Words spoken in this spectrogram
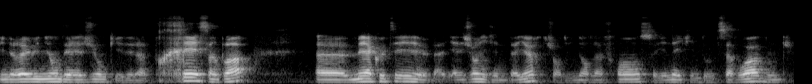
une réunion des régions qui est déjà très sympa. Euh, mais à côté, bah, il y a des gens qui viennent d'ailleurs, du nord de la France, il y en a qui viennent de Haute-Savoie. Donc,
